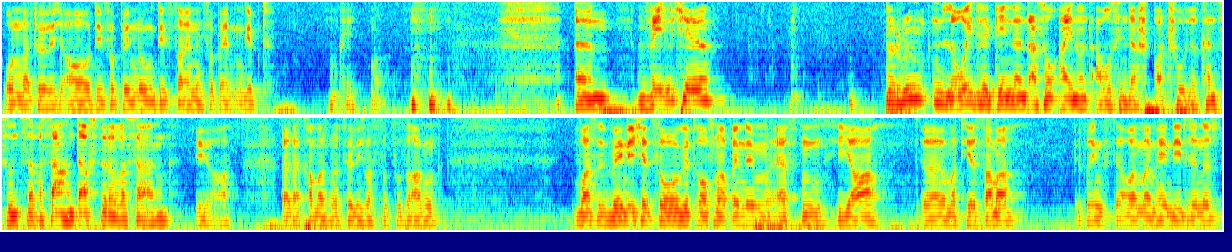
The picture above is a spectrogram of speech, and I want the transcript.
Und natürlich auch die Verbindung, die es da in den Verbänden gibt. Okay. Ne? ähm, welche berühmten Leute gehen denn da so ein und aus in der Sportschule? Kannst du uns da was sagen? Darfst du da was sagen? Ja, äh, da kann man natürlich was dazu sagen. Was, wen ich jetzt so getroffen habe in dem ersten Jahr, äh, Matthias Sammer, Übrigens, der auch in meinem Handy drin ist,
